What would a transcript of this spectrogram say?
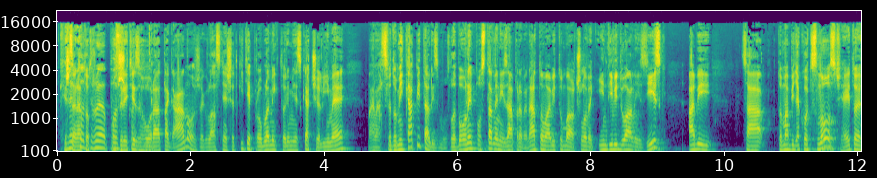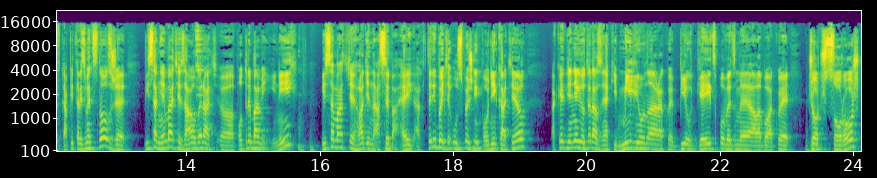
keď že sa to na to pozriete z hora, tak áno, že vlastne všetky tie problémy, ktorým dneska čelíme, má na svedomí kapitalizmus. Lebo on je postavený zaprvé na tom, aby tu mal človek individuálny zisk, aby sa, to má byť ako cnosť, hej, to je v kapitalizme cnosť, že vy sa nemáte zaoberať uh, potrebami iných, vy sa máte hľadiť na seba, hej, a vtedy budete úspešný podnikateľ a keď je niekto teraz nejaký milionár, ako je Bill Gates, povedzme, alebo ako je George Soros,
